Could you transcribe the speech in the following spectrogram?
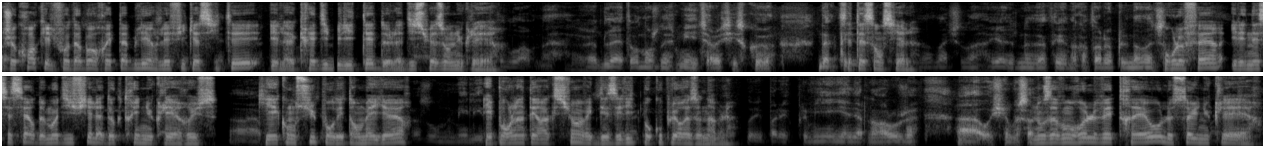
je crois qu'il faut d'abord rétablir l'efficacité et la crédibilité de la dissuasion nucléaire. C'est essentiel. Pour le faire, il est nécessaire de modifier la doctrine nucléaire russe, qui est conçue pour des temps meilleurs et pour l'interaction avec des élites beaucoup plus raisonnables. Nous avons relevé très haut le seuil nucléaire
